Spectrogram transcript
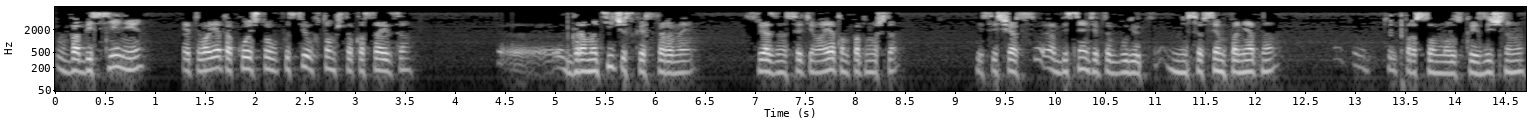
в объяснении этого я такое что упустил в том, что касается э, грамматической стороны, связанной с этим аятом, потому что если сейчас объяснять, это будет не совсем понятно простому русскоязычному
